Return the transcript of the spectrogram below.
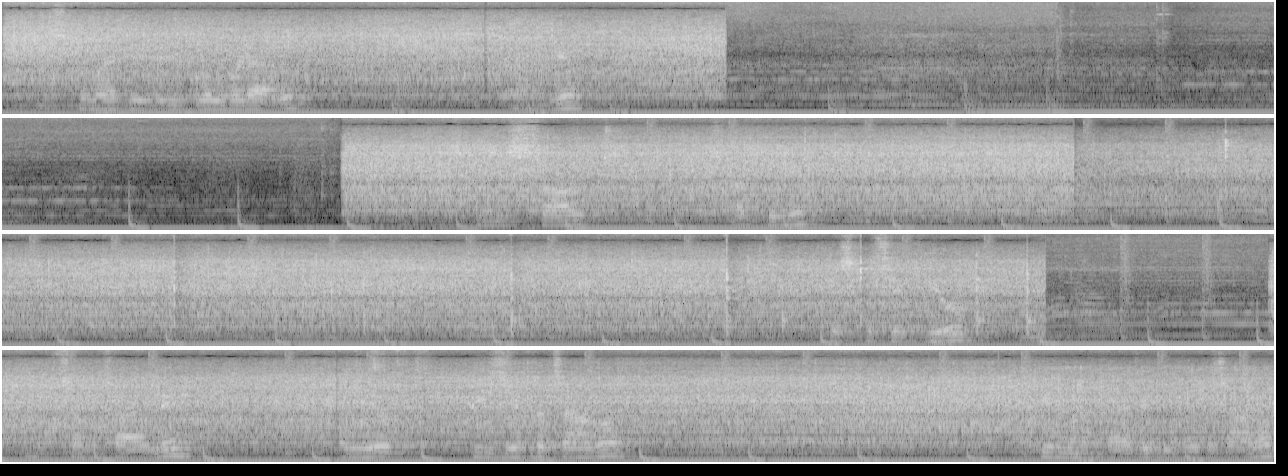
त्यसको माथि फेरि गोलबडाहरू हाल्यो। एक चम्चा अहिले यो भिजेको चामल तिन घन्टा अहिले भिजेको चामल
